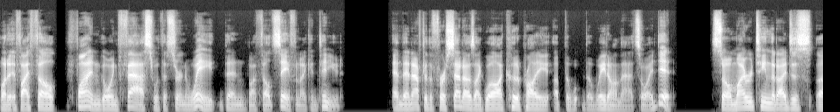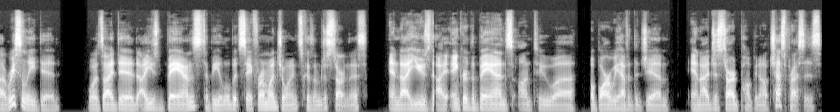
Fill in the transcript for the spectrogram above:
But if I felt fine going fast with a certain weight, then I felt safe and I continued. And then after the first set, I was like, well, I could have probably upped the, the weight on that. So I did. So my routine that I just uh, recently did was I did I used bands to be a little bit safer on my joints because I'm just starting this, and I used I anchored the bands onto uh, a bar we have at the gym, and I just started pumping out chest presses.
